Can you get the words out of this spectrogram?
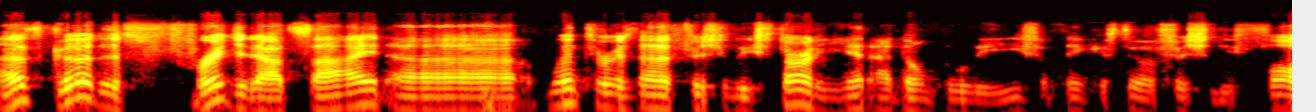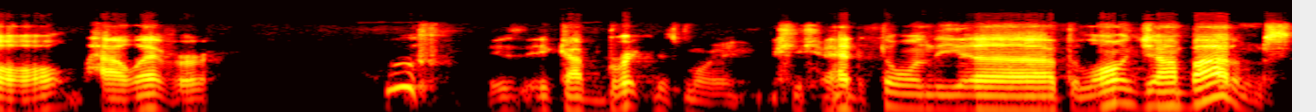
That's good. It's frigid outside. Uh, winter is not officially starting yet, I don't believe. I think it's still officially fall. However, whew, it, it got brick this morning. I had to throw in the uh, the long john bottoms.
